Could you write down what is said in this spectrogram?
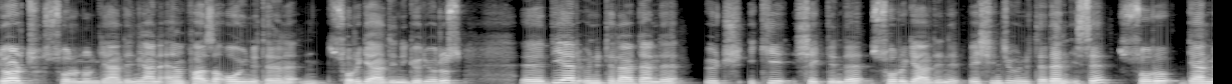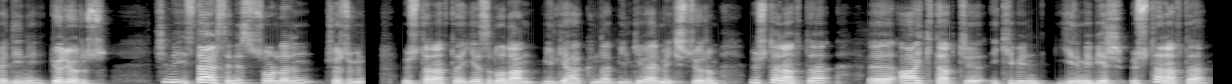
4 sorunun geldiğini yani en fazla o ünitelere soru geldiğini görüyoruz. Ee, diğer ünitelerden de 3 2 şeklinde soru geldiğini, 5. üniteden ise soru gelmediğini görüyoruz. Şimdi isterseniz soruların çözümünü üst tarafta yazılı olan bilgi hakkında bilgi vermek istiyorum. Üst tarafta e, A kitapçı 2021 üst tarafta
